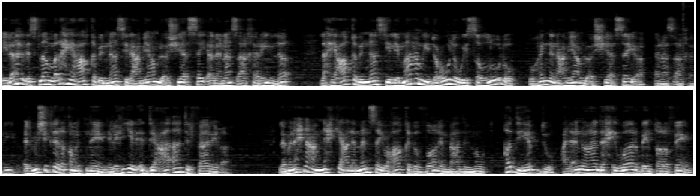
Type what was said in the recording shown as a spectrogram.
إله الإسلام ما رح يعاقب الناس اللي عم يعملوا أشياء سيئة لناس آخرين لا. رح يعاقب الناس اللي ما عم يدعوا له ويصلوا له وهن عم يعملوا أشياء سيئة لناس آخرين. المشكلة رقم اثنين اللي هي الادعاءات الفارغة. لما نحن عم نحكي على من سيعاقب الظالم بعد الموت قد يبدو على أنه هذا حوار بين طرفين.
